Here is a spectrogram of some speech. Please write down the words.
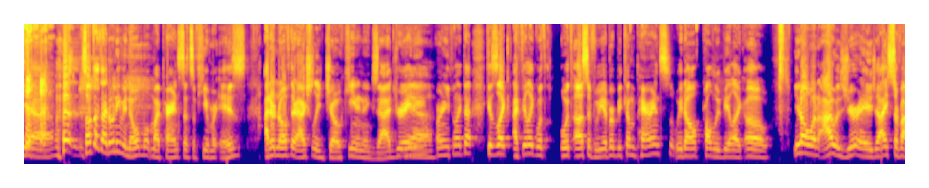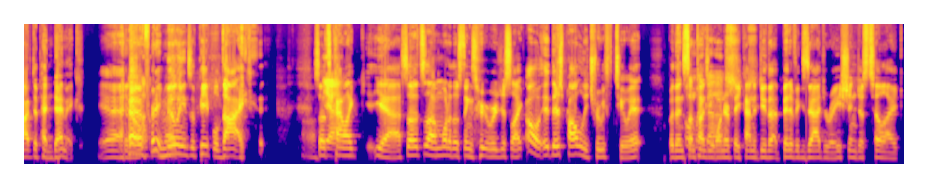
Yeah. Sometimes I don't even know what my parents' sense of humor is. I don't know if they're actually joking and exaggerating Yeah. or anything like that. Because like I feel like with with us, if we ever become parents, we'd all probably be like, "Oh, you know, when I was your age, I survived a pandemic. Yeah. You know, pretty much. millions of people died." Oh, So it's Yeah. kind of like, yeah. So it's um one of those things where we're just like, "Oh, it, there's probably truth to it," but then Oh sometimes you wonder if they kind of do that bit of exaggeration just to like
